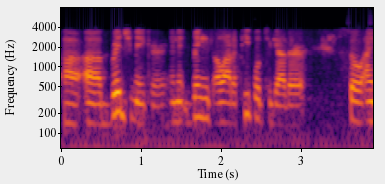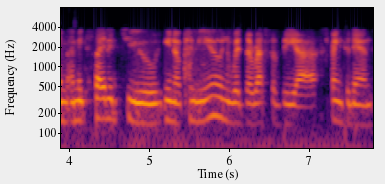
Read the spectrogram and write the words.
a, a bridge maker and it brings a lot of people together. So I'm, I'm excited to, you know, commune with the rest of the uh, Spring to Dance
